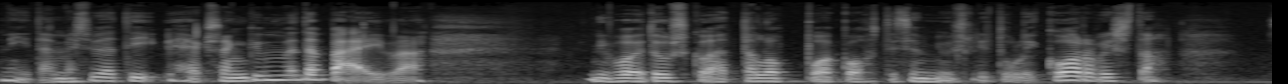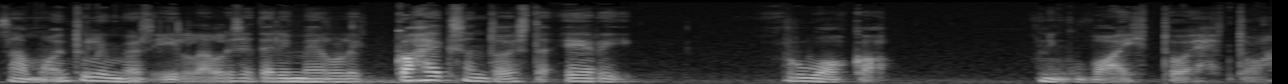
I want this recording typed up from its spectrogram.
niitä me syötiin 90 päivää. Niin voit uskoa, että loppua kohti se mysli tuli korvista. Samoin tuli myös illalliset, eli meillä oli 18 eri ruoka niin vaihtoehtoa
